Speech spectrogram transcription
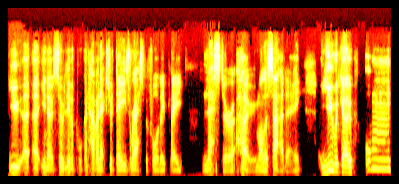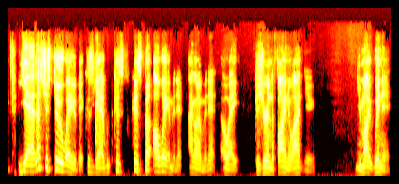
you uh, uh, you know, so Liverpool can have an extra day's rest before they play Leicester at home on a Saturday, you would go, um, "Yeah, let's just do away with it," because yeah, because because but oh wait a minute, hang on a minute, oh wait, because you're in the final, aren't you? You might win it,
